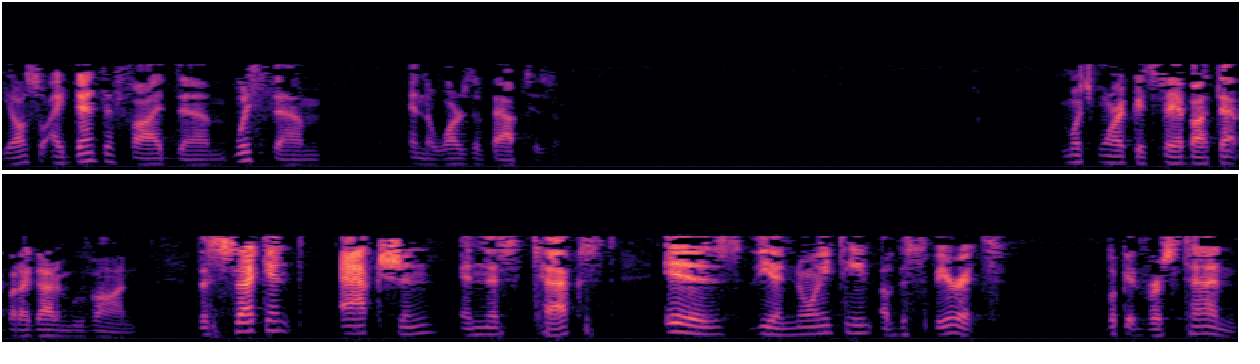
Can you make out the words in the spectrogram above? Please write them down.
He also identified them with them in the waters of baptism. Much more I could say about that, but I got to move on. The second action in this text is the anointing of the Spirit. Look at verse 10.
